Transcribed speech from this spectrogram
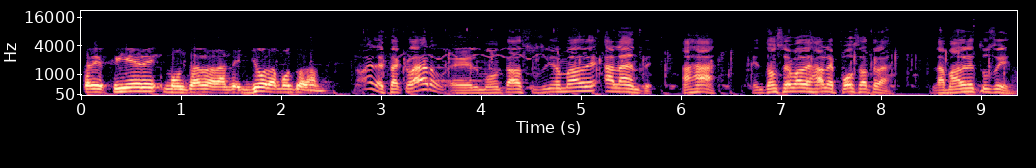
prefiere montar adelante. Yo la monto adelante. No, él está claro. Él monta a su señor madre adelante. Ajá. Entonces va a dejar la esposa atrás. La madre de tus hijos.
